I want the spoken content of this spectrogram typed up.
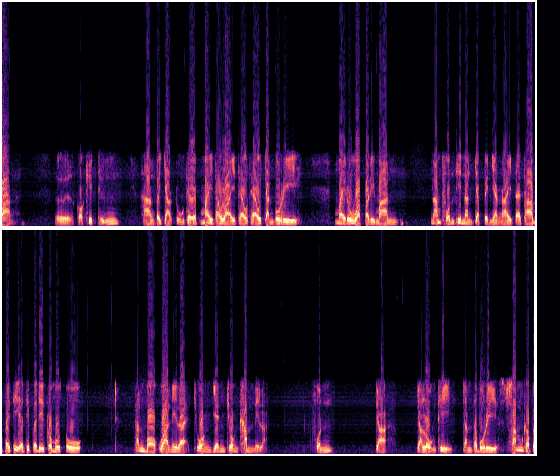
บ้าง เออก็คิดถึงห่างไปจากกรุงเทพไม่เท่าไหร่แถวแถวจันทบุรี ไม่รู้ว่าปริมาณน้ำฝนที่นั่นจะเป็นยังไง แต่ถามไปที่อธิบดีกรมอุตุ ท่านบอกว่านี่แหละ ช่วงเย็นช่วงค่ำนี่แหละฝนจะจะลงที่จันทบุรีซ้ำเข้าไป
